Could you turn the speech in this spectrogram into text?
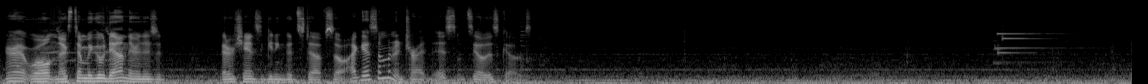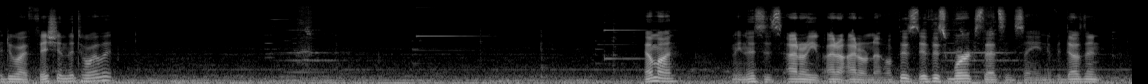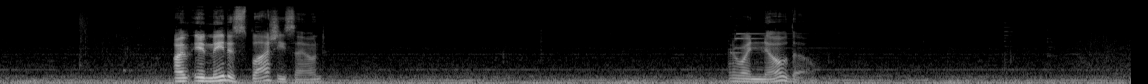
Alright, well, next time we go down there, there's a better chance of getting good stuff. So I guess I'm gonna try this. Let's see how this goes. Do I fish in the toilet? Come on. I mean, this is, I don't even, I don't, I don't know. If this, if this works, that's insane. If it doesn't, I, it made a splashy sound. How do I know, though?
